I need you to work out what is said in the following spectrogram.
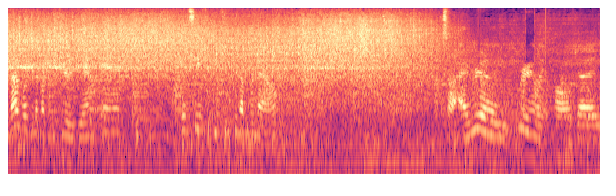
And I'm looking at my computer again and it seems to be keeping up for now. So I really, really apologize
